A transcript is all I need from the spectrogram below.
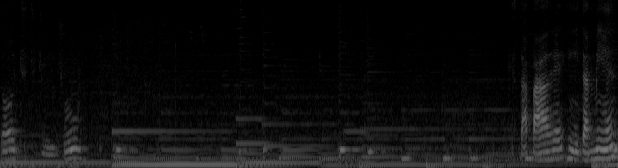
todo chu, Está padre y también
